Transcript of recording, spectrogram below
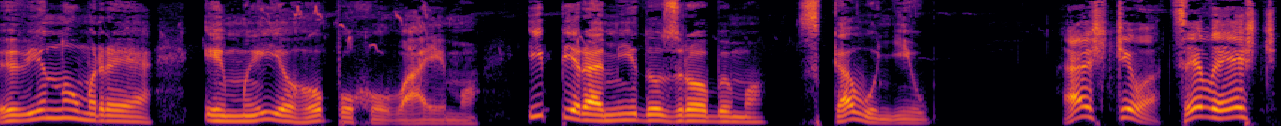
Він умре, і ми його поховаємо, і піраміду зробимо з кавунів. А що, це вещ?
